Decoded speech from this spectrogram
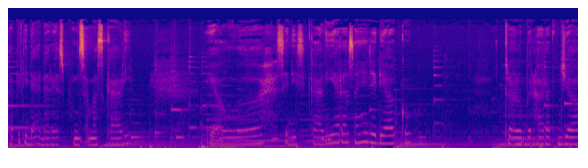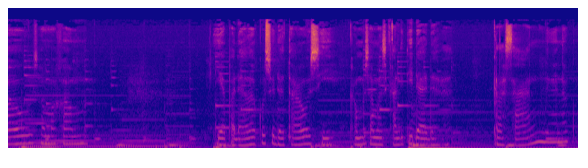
Tapi tidak ada respon sama sekali. Ya Allah, sedih sekali ya rasanya jadi aku. Terlalu berharap jauh sama kamu. Ya padahal aku sudah tahu sih, kamu sama sekali tidak ada perasaan dengan aku.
